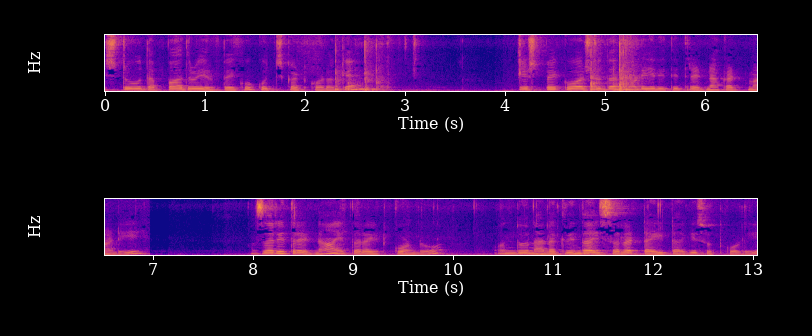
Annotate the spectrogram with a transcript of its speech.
ಇಷ್ಟು ದಪ್ಪ ಆದರೂ ಇರಬೇಕು, ಕುಚ್ಚು ಕಟ್ಕೊಡೋಕ್ಕೆ ಎಷ್ಟು ಬೇಕು ಅಷ್ಟುದ ನೋಡಿ ಈ ರೀತಿ ಥ್ರೆಡ್ನ ಕಟ್ ಮಾಡಿ. ಸರಿ ಥ್ರೆಡ್ನ ಈ ಥರ ಇಟ್ಕೊಂಡು ಒಂದು ನಾಲ್ಕರಿಂದ ಐದು ಸಲ ಟೈಟಾಗಿ ಸುತ್ಕೊಳ್ಳಿ.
